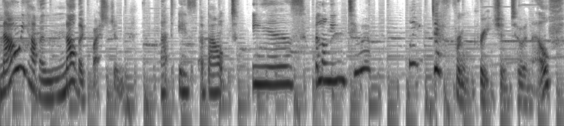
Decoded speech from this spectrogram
Now we have another question that is about ears belonging to a quite different creature to an elf.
